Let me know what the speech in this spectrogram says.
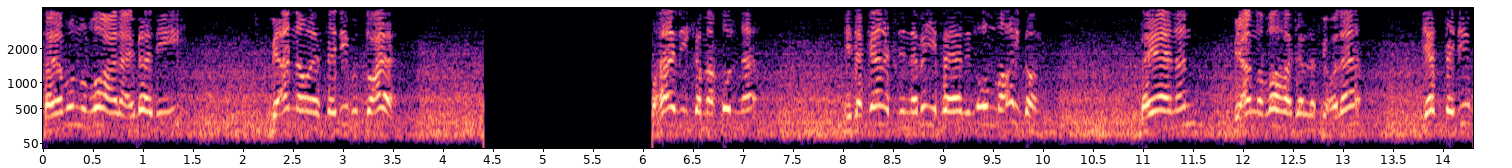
فيمن الله على عباده بأنه يستجيب الدعاء. وهذه كما قلنا إذا كانت للنبي فهي للأمة أيضا بيانا بأن الله جل في علاه يستجيب,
